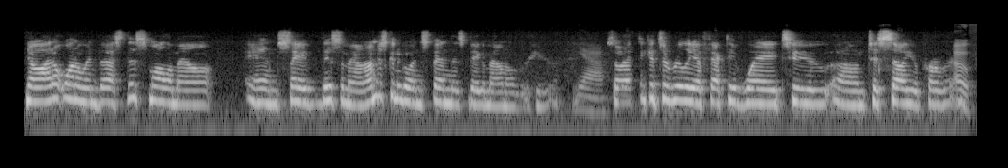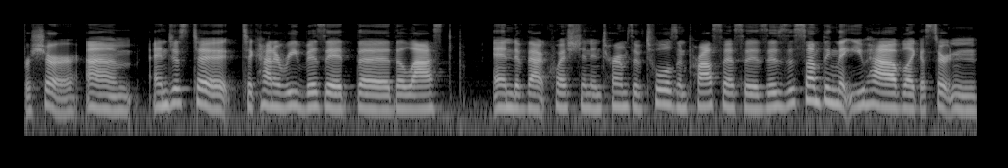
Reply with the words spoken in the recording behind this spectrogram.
no, I don't want to invest this small amount and save this amount. I'm just going to go and spend this big amount over here. Yeah. So I think it's a really effective way to um, to sell your program. Oh, for sure. Um, and just to to kind of revisit the the last end of that question in terms of tools and processes, is this something that you have like a certain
